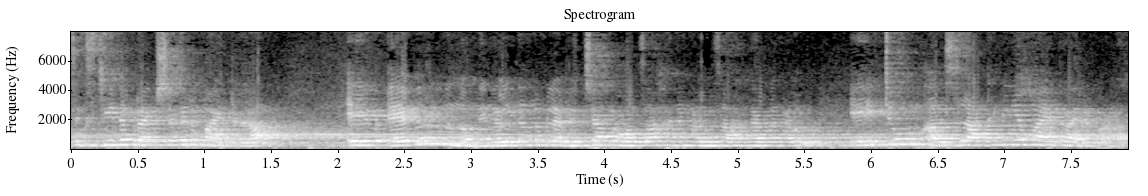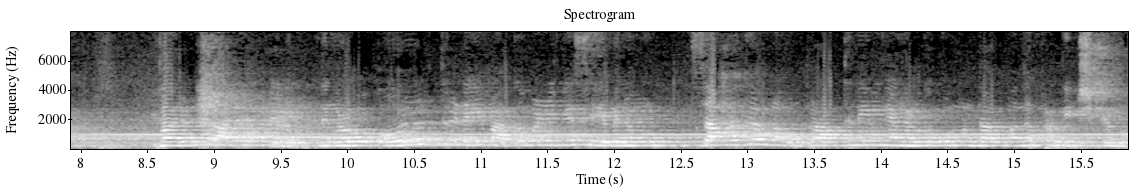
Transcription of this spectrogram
സിക്സ്റ്റീന്റെ പ്രേക്ഷകരുമായിട്ടുള്ള ഏവരിൽ നിന്നും നിങ്ങളിൽ നിന്നും ലഭിച്ച പ്രോത്സാഹനങ്ങളും സഹകരണങ്ങളും ഏറ്റവും ശ്ലാഘനീയമായ കാര്യമാണ്. വരും കാലങ്ങളിലും നിങ്ങൾ ഓരോരുത്തരുടെയും അകമഴിഞ്ഞ സേവനവും സഹകരണവും പ്രാർത്ഥനയും ഞങ്ങൾക്കൊപ്പം ഉണ്ടാകുമെന്ന് പ്രതീക്ഷിക്കുന്നു.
